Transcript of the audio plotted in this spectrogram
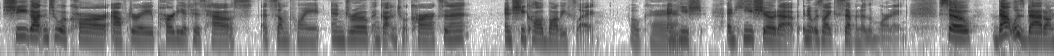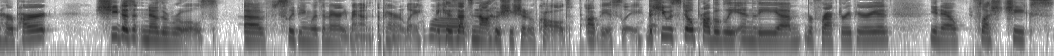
She got into a car after a party at his house at some point and drove and got into a car accident and she called Bobby Flay Okay. and he sh- and he showed up and it was like 7 in the morning. So that was bad on her part. She doesn't know the rules of sleeping with a married man apparently because that's not who she should have called obviously but she was still probably in the um, refractory period you know flushed cheeks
